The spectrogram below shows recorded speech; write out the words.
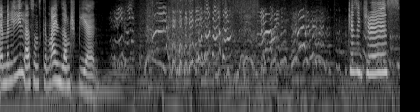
Emily, lass uns gemeinsam spielen. Tschüssi, tschüss. Tschüss.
